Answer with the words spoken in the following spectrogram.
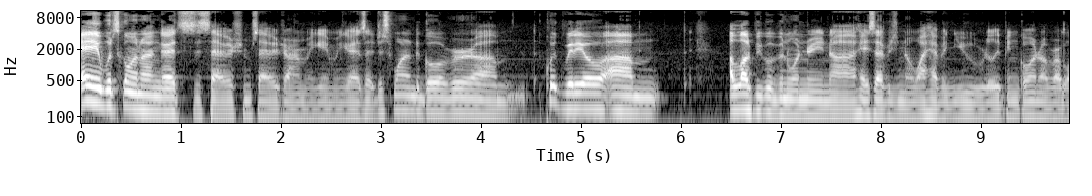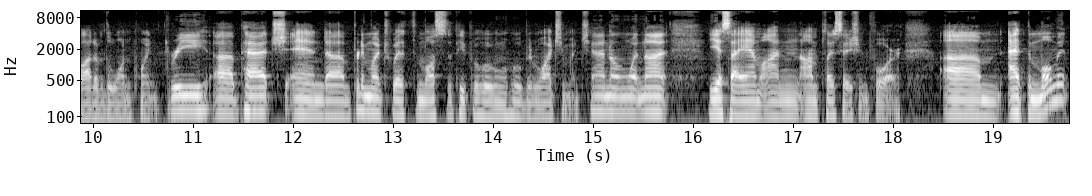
what's going on, guys? This is Savage from Savage Army Gaming, guys. I just wanted to go over um, a quick video. Um, a lot of people have been wondering, uh, hey Savage, you know, why haven't you really been going over a lot of the 1.3 uh, patch? And uh, pretty much with most of the people who who've been watching my channel and whatnot, yes, I am on on PlayStation 4. Um, at the moment,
